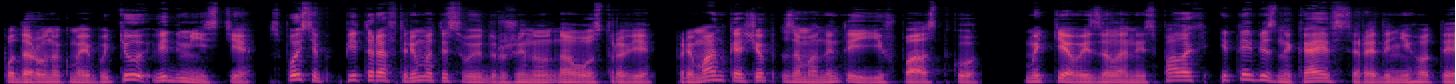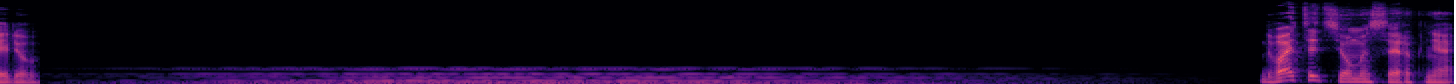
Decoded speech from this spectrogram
подарунок майбуттю від місті, спосіб Пітера втримати свою дружину на острові, приманка, щоб заманити її в пастку. Миттєвий зелений спалах, і Тебі зникає всередині готелю. Двадцять сьоме серпня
